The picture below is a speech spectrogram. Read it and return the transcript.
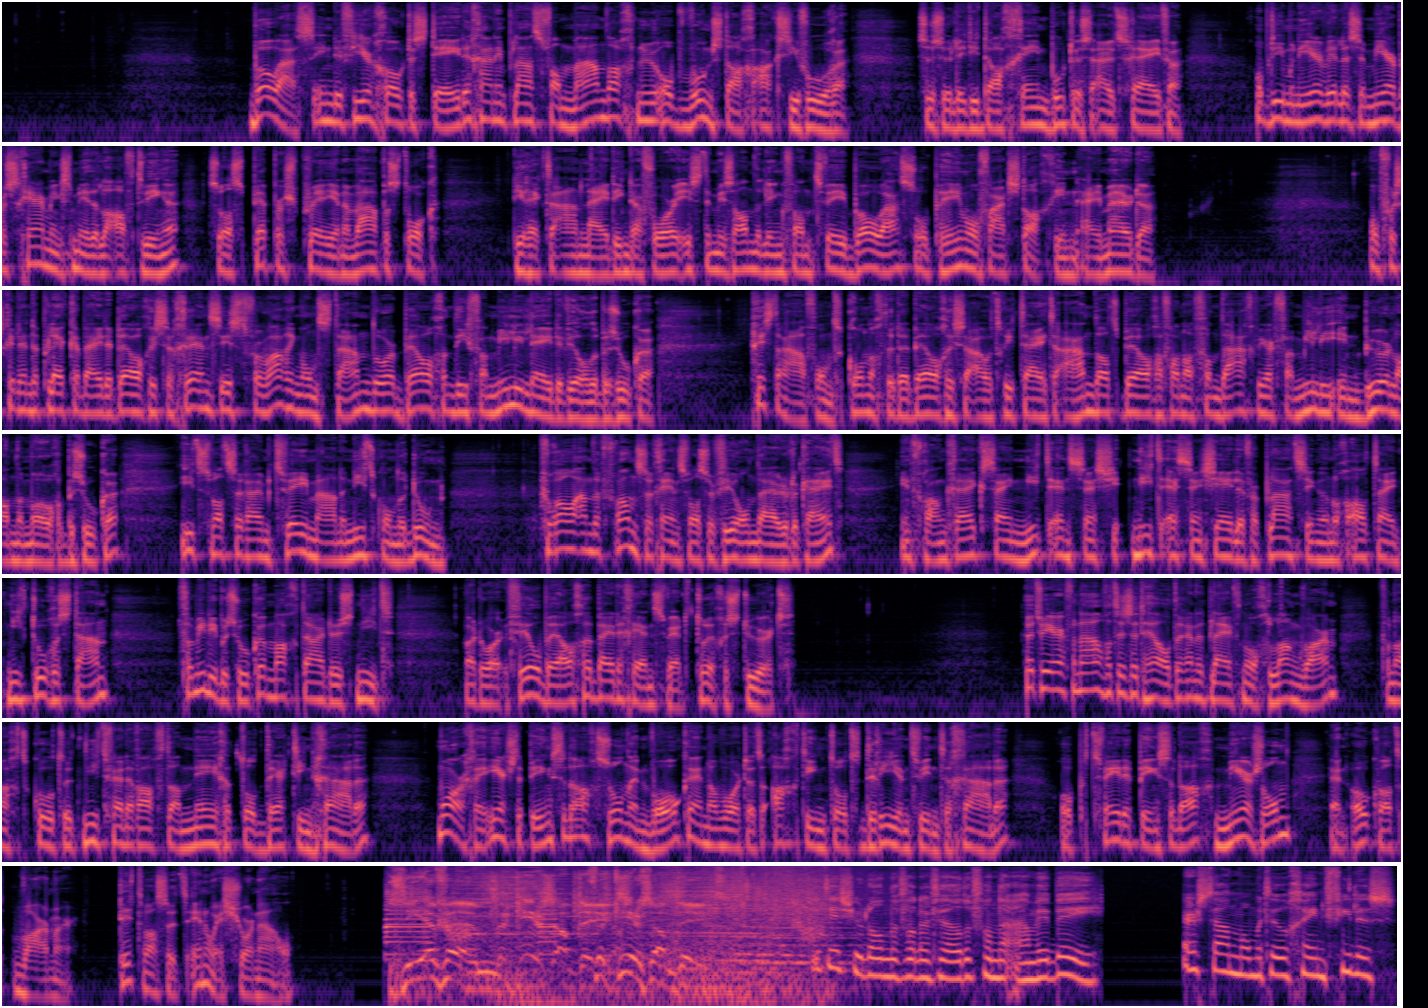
BOA's in de vier grote steden gaan in plaats van maandag nu op woensdag actie voeren. Ze zullen die dag geen boetes uitschrijven. Op die manier willen ze meer beschermingsmiddelen afdwingen, zoals pepperspray en een wapenstok. Directe aanleiding daarvoor is de mishandeling van twee BOA's op Hemelvaartsdag in IJmuiden. Op verschillende plekken bij de Belgische grens is verwarring ontstaan... door Belgen die familieleden wilden bezoeken. Gisteravond kondigden de Belgische autoriteiten aan... dat Belgen vanaf vandaag weer familie in buurlanden mogen bezoeken. Iets wat ze ruim twee maanden niet konden doen. Vooral aan de Franse grens was er veel onduidelijkheid. In Frankrijk zijn niet-essentiële verplaatsingen nog altijd niet toegestaan. Familiebezoeken mag daar dus niet. Waardoor veel Belgen bij de grens werden teruggestuurd. Het weer vanavond is het helder en het blijft nog lang warm. Vannacht koelt het niet verder af dan 9 tot 13 graden. Morgen eerste Pinksterdag, zon en wolken en dan wordt het 18 tot 23 graden. Op tweede Pinksterdag meer zon en ook wat warmer. Dit was het NOS Journaal. ZFM, verkeersupdate. verkeersupdate. Dit is Jolande van der Velde van de ANWB. Er staan momenteel geen files.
